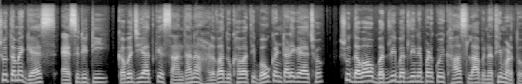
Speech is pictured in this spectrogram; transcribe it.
શું તમે ગેસ, એસિડિટી, કબજિયાત કે સાંધાના હળવા દુખાવાથી બહુ કંટાળી ગયા છો? શું દવાઓ બદલી બદલીને પણ કોઈ ખાસ લાભ નથી મળતો?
